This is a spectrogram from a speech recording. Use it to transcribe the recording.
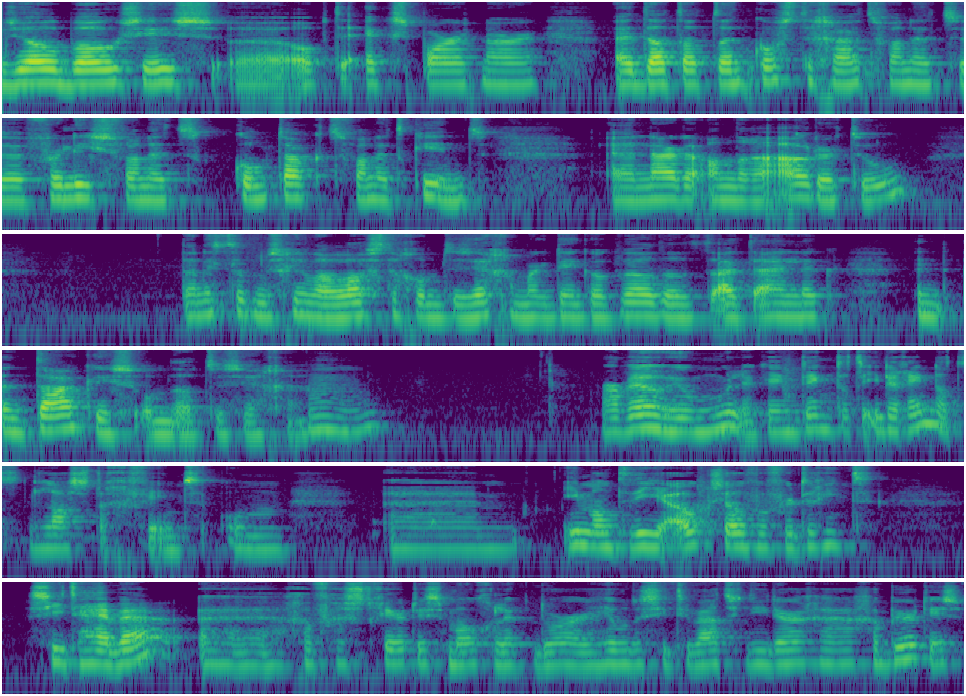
zo boos is op de ex-partner dat dat ten koste gaat van het verlies van het contact van het kind naar de andere ouder toe, dan is dat misschien wel lastig om te zeggen, maar ik denk ook wel dat het uiteindelijk een, een taak is om dat te zeggen. Mm-hmm. Maar wel heel moeilijk. En ik denk dat iedereen dat lastig vindt om uh, iemand die ook zoveel verdriet ziet hebben, uh, gefrustreerd is mogelijk door heel de situatie die er gebeurd is,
